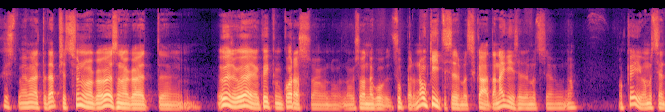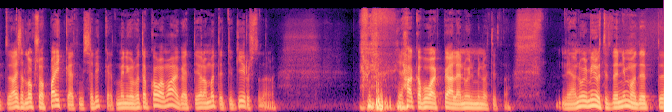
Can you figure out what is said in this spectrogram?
kuidas ma ei mäleta täpselt sõnu, aga ühesõnaga, et äh, ühesõnaga, ühesõnaga kõik on korras nagu, nagu see on nagu super, no kiitis selles mõttes ka, ta nägi selles mõttes ja noh. okei okay,, ma mõtlesin, et asjad loksuvad paika, et mis seal ikka, et mõnikord võtab kauem aega, et ei ole mõtet ju kiirustada no. ja hakkab hooaeg peale null minutit no.. ja null minutit veel niimoodi, et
